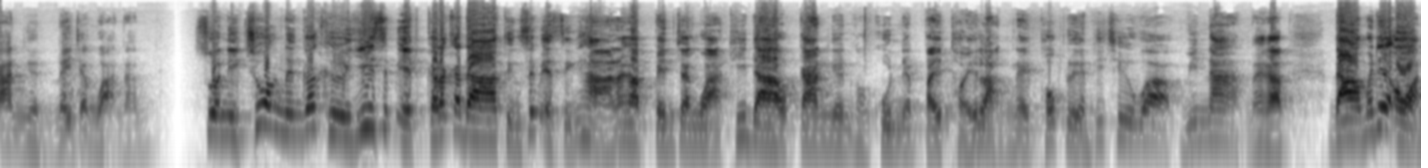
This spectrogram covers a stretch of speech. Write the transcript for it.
การเงินในจังหวะนั้น ส่วนอีกช่วงหนึ่งก็คือ 21 กรกฎาคมถึง 11 สิงหานะครับ เป็นจังหวะที่ดาวการเงินของคุณเนี่ยไปถอยหลังในภพเรือนที่ชื่อว่าวินาศนะครับ ดาวไม่ได้อ่อน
